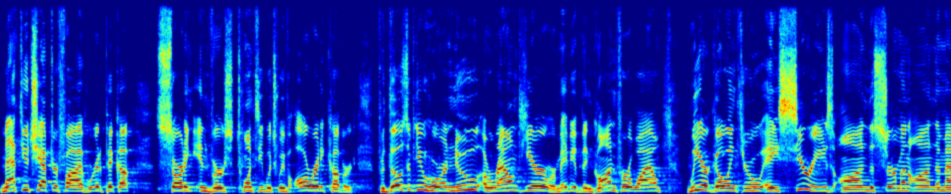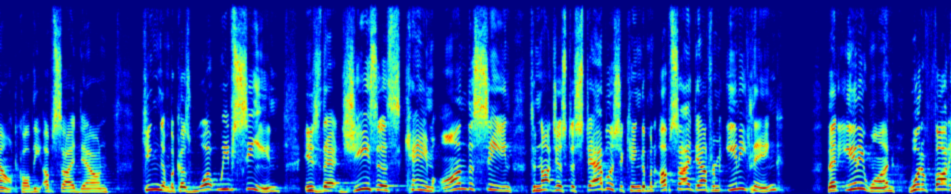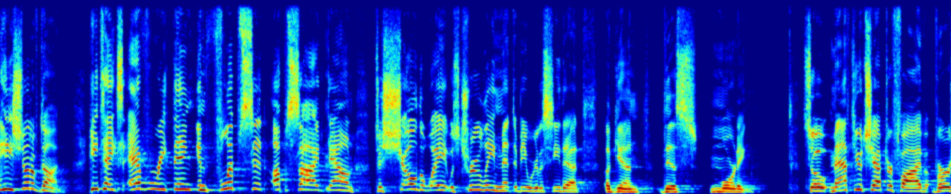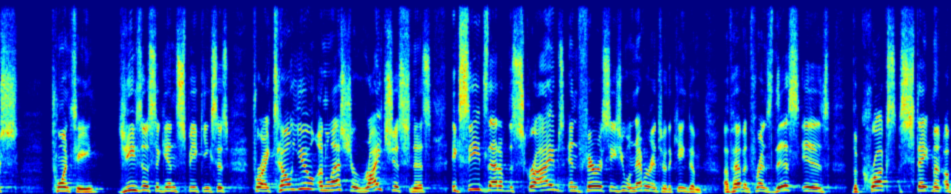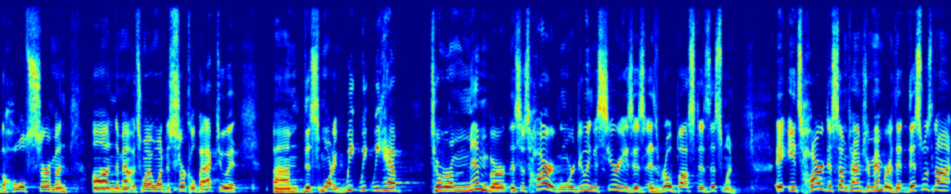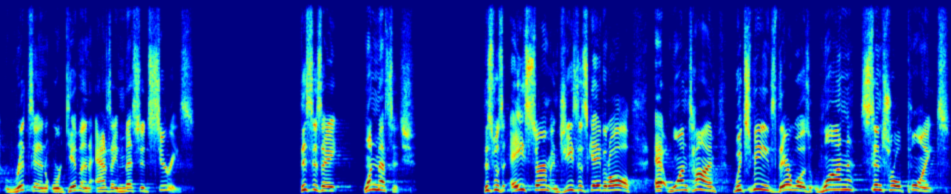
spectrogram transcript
Matthew chapter 5, we're going to pick up starting in verse 20, which we've already covered. For those of you who are new around here or maybe have been gone for a while, we are going through a series on the Sermon on the Mount called the Upside Down Kingdom because what we've seen is that Jesus came on the scene to not just establish a kingdom, but upside down from anything that anyone would have thought he should have done. He takes everything and flips it upside down to show the way it was truly meant to be. We're going to see that again this morning. So, Matthew chapter 5, verse 20. Jesus again speaking says, For I tell you, unless your righteousness exceeds that of the scribes and Pharisees, you will never enter the kingdom of heaven. Friends, this is the crux statement of the whole Sermon on the Mount. That's why I wanted to circle back to it um, this morning. We, we, we have to remember, this is hard when we're doing a series as, as robust as this one. It's hard to sometimes remember that this was not written or given as a message series. This is a one message. This was a sermon. Jesus gave it all at one time, which means there was one central point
